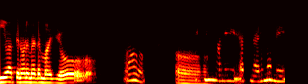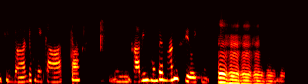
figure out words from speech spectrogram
ජීවත් වෙනවනේ මැඩම් අයියෝ. ඔව්. ඉතින් අනේ අත් මැරුණා මේ සිද්ධාන්තක මේ තාත්තා හරි හොඳ මිනිස්සුયો ඉතින් හ්ම් හ්ම් හ්ම්.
